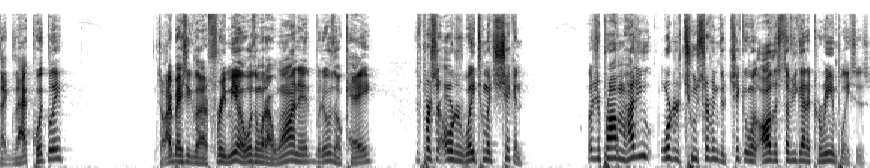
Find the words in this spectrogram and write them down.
like that quickly. So I basically got a free meal. It wasn't what I wanted, but it was okay. This person ordered way too much chicken. What's your problem? How do you order two servings of chicken with all the stuff you got at Korean places?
